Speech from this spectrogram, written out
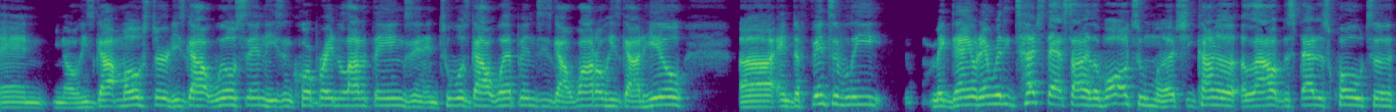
and you know he's got Mostert, he's got Wilson, he's incorporating a lot of things, and, and Tua's got weapons, he's got Waddle, he's got Hill, uh, and defensively, McDaniel didn't really touch that side of the ball too much. He kind of allowed the status quo to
